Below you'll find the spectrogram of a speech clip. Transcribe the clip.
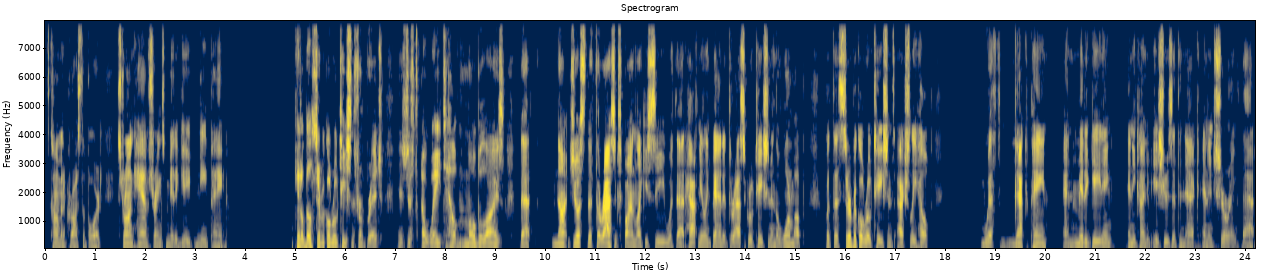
It's common across the board. Strong hamstrings mitigate knee pain. Kettlebell cervical rotations from bridge is just a way to help mobilize that not just the thoracic spine like you see with that half kneeling banded thoracic rotation in the warm up, but the cervical rotations actually help with neck pain and mitigating any kind of issues at the neck and ensuring that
